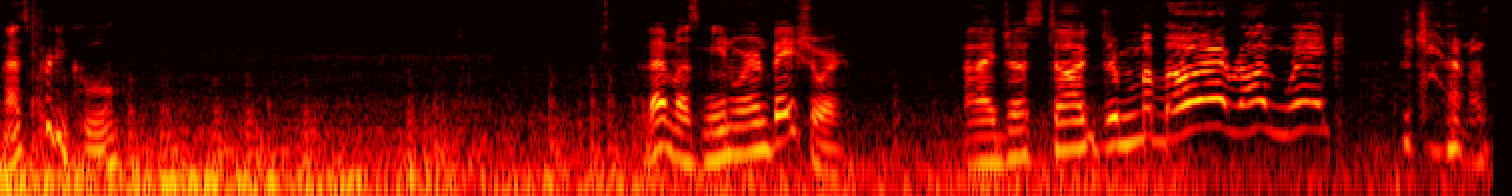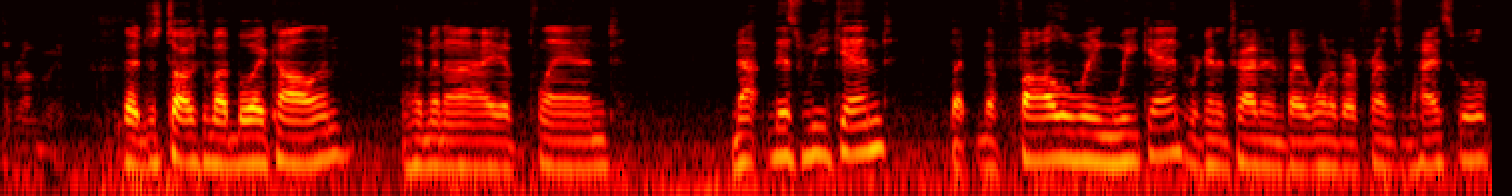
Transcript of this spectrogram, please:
That's pretty cool. That must mean we're in Bayshore. I just talked to my boy, wrong way. The camera's the wrong way. I just talked to my boy Colin. Him and I have planned, not this weekend, but the following weekend, we're gonna try to invite one of our friends from high school,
